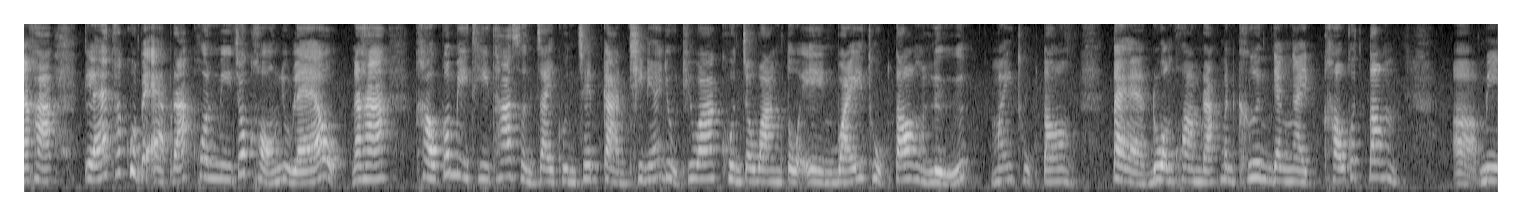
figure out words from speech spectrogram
นะคะ และถ้าคุณไปแอบรักคนมีเจ้าของอยู่แล้วนะคะ เขาก็มีทีท่าสนใจคุณเช่นกัน ทีนี้อยู่ที่ว่าคุณจะวางตัวเองไว้ถูกต้องหรือไม่ถูกต้อง แต่ดวงความรักมันขึ้นยังไงเขาก็ต้องออมี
